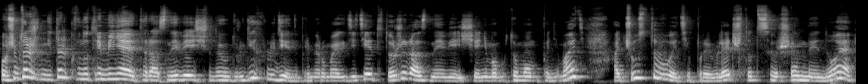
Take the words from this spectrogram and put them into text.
в общем, тоже не только внутри меня это разные вещи, но и у других людей, например, у моих детей это тоже разные вещи. Они могут умом понимать, а чувствовать и проявлять что-то совершенно иное.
